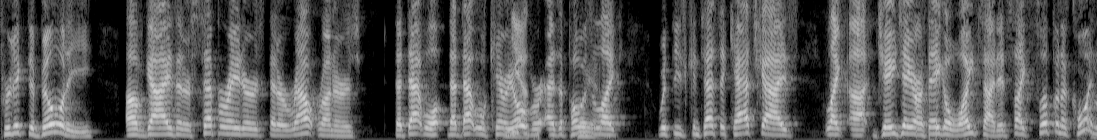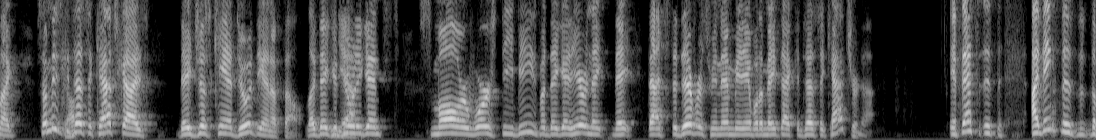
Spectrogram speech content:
predictability of guys that are separators, that are route runners, that that will that that will carry Yeah. over as opposed Oh, to like with these contested catch guys like uh JJ Arcega-Whiteside. It's like flipping a coin. Like some of these Yep. contested catch guys, they just can't do it the NFL. Like they could do it against smaller, worse DBs, but they get here and they they that's the difference between them being able to make that contested catch or not. if that's i think the, the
